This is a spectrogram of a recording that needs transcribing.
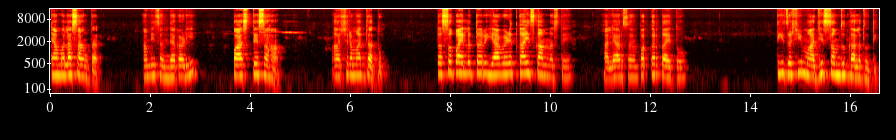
त्या मला सांगतात आम्ही संध्याकाळी पाच ते सहा आश्रमात जातो. तसं पाहिलं तर या वेळेत काहीच काम नसते. आल्यावर स्वयंपाक करता येतो. ती जशी माझीच समजूत घालत होती.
